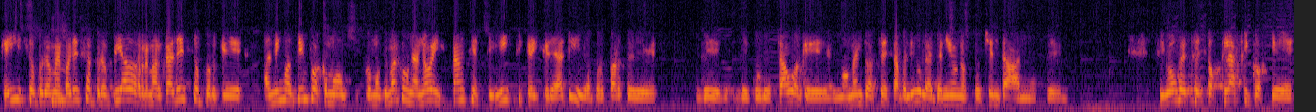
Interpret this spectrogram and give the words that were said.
que hizo, pero me parece apropiado remarcar esto porque al mismo tiempo es como, como que marca una nueva instancia estilística y creativa por parte de, de, Kurosawa, que en el momento de hacer esta película tenía unos 80 años. Eh. Si vos ves estos clásicos que,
